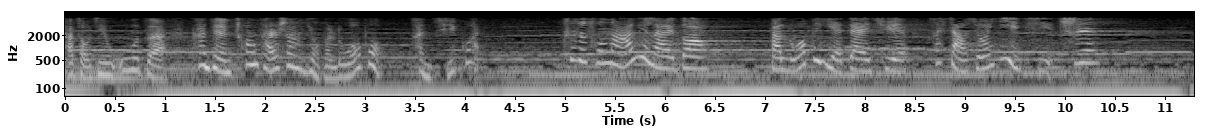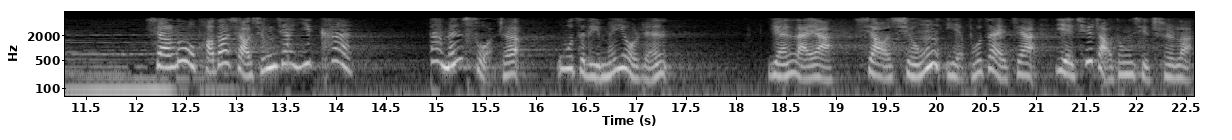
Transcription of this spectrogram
他走进屋子，看见窗台上有个萝卜，很奇怪，这是从哪里来的？把萝卜也带去，和小熊一起吃。小鹿跑到小熊家一看，大门锁着，屋子里没有人。原来呀，小熊也不在家，也去找东西吃了。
